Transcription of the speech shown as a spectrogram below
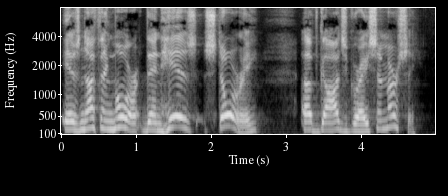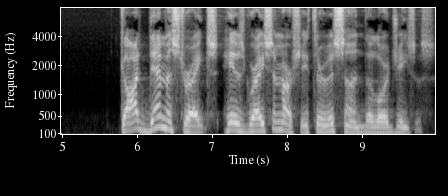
is nothing more than his story of God's grace and mercy. God demonstrates his grace and mercy through his son, the Lord Jesus.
